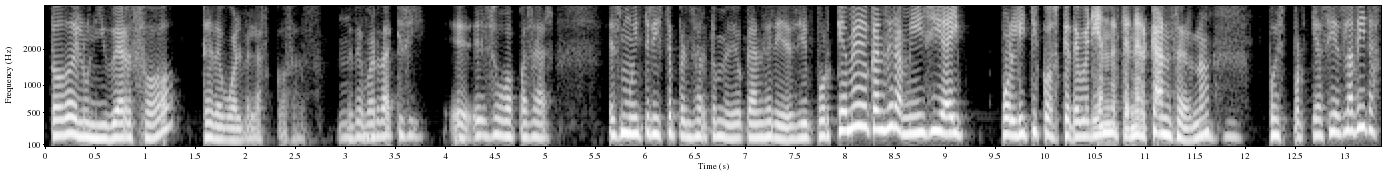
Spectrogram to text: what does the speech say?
todo el universo te devuelve las cosas. De verdad que sí, e, eso va a pasar. Es muy triste pensar que me dio cáncer y decir, ¿por qué me dio cáncer a mí si hay políticos que deberían de tener cáncer, no? Pues porque así es la vida.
